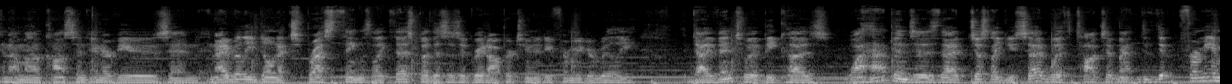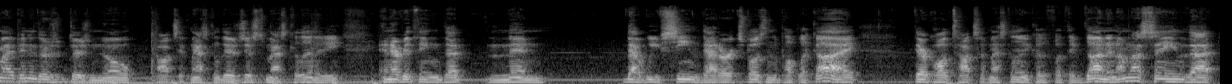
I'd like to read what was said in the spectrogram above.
and I'm on constant interviews, and and I really don't express things like this, but this is a great opportunity for me to really dive into it because what happens is that just like you said with toxic ma- for me in my opinion there's there's no toxic masculinity there's just masculinity and everything that men that we've seen that are exposed in the public eye, they're called toxic masculinity because of what they've done. And I'm not saying that,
